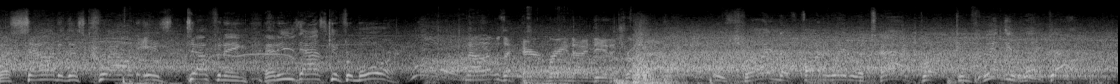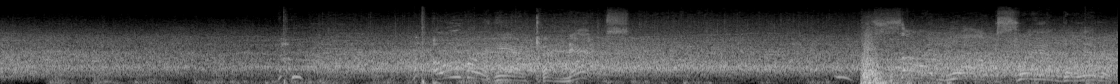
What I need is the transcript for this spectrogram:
The sound of this crowd is deafening, and he's asking for more. Now, that was a harebrained idea to try that. He's trying to find a way to attack, but completely wiped out. Connects. Sidewalk slam delivered.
